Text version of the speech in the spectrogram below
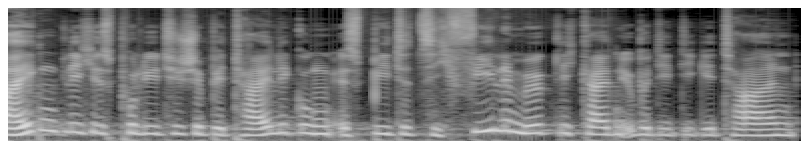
eigentlich ist politische Beteiligung, es bietet sich viele Möglichkeiten über die digitalen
